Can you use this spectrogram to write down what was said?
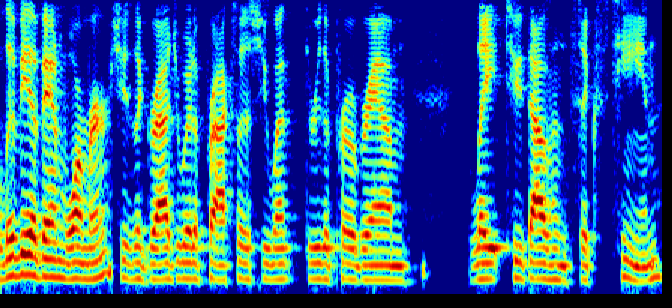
Olivia Van Warmer. She's a graduate of Praxis. She went through the program late 2016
